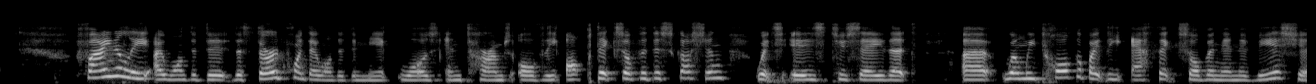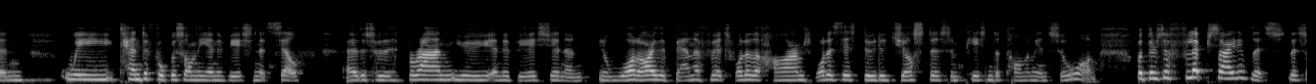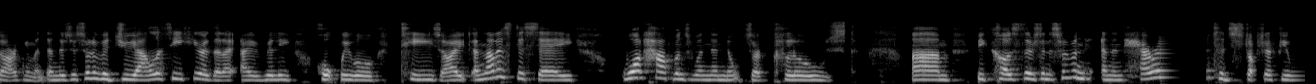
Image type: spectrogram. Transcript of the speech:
Finally, I wanted to, the third point I wanted to make was in terms of the optics of the discussion, which is to say that uh, when we talk about the ethics of an innovation, we tend to focus on the innovation itself. Uh, this sort of brand new innovation and you know what are the benefits? What are the harms? What does this do to justice and patient autonomy and so on? But there's a flip side of this this argument and there's a sort of a duality here that I, I really hope we will tease out and that is to say what happens when the notes are closed? Um, because there's a sort of an, an inherited structure if you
